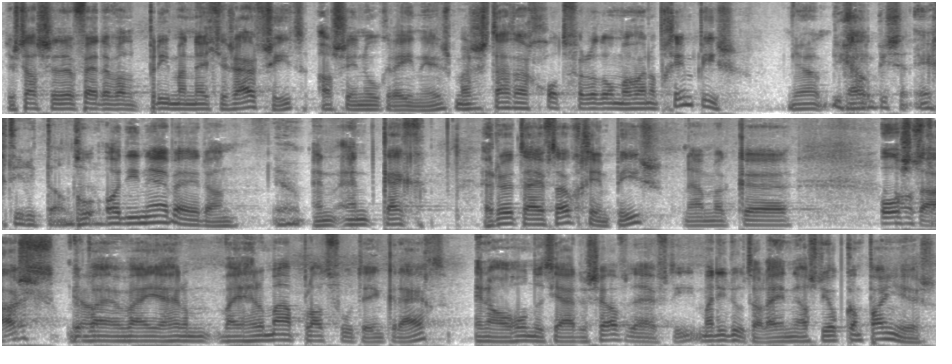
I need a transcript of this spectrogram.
Dus dat ze er verder wel prima netjes uitziet als ze in Oekraïne is... maar ze staat daar godverdomme gewoon op gimpies. Ja, die Ja. gimpjes zijn echt irritant. Hoe ordinair ben je dan? Ja. En, en kijk, Rutte heeft ook gimpies, namelijk All-Stars, ja. waar, waar, je helemaal, waar je helemaal platvoeten in krijgt. En al honderd jaar dezelfde heeft hij, maar die doet alleen als hij op campagne is.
